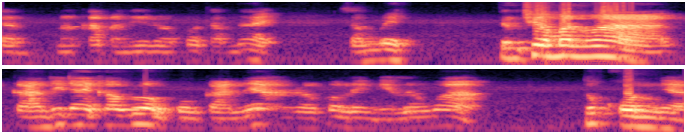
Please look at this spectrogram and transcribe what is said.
กันนะครับ อันนี้เราก็ทำได้สำเร็จ จึงเชื่อมั่นว่าการที่ได้เข้าร่วมโครงการเนี้ยเราก็เล็งเห็นแล้วว่าทุกคนเนี่ย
